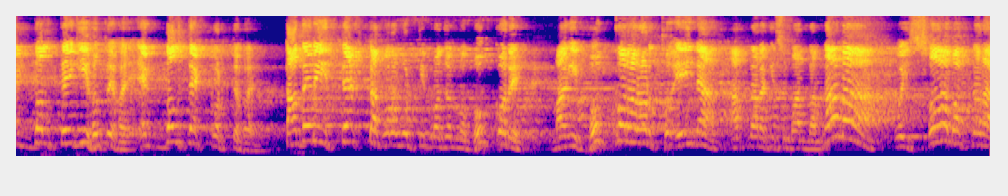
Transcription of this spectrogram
একদল ত্যাগী হতে হয়, একদল ত্যাগ করতে হয়। তাদের এই ত্যাগটা পরবর্তী প্রজন্ম ভোগ করে। মাগি ভোগ করার অর্থ এই না, আপনারা কিছু বানবেন না না, ওই সব আপনারা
